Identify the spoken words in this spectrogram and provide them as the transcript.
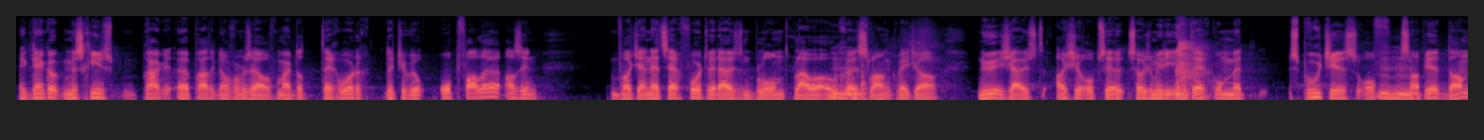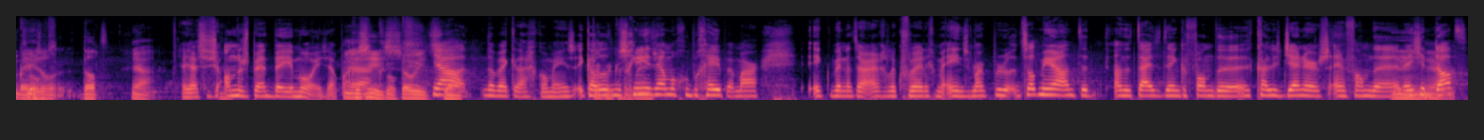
Ik denk ook, misschien praat, eh, praat ik dan voor mezelf, maar dat tegenwoordig dat je wil opvallen, als in wat jij net zegt, voor 2000 blond, blauwe ogen, Mhm. slank, weet je wel. Nu is juist als je op so- social media iemand tegenkomt met sproetjes of, Mhm. snap je, dan ben je dat, Ja, En juist als je anders bent, ben je mooi, zeg maar. Ja, precies, klopt. zoiets. Ja, Ja. daar ben ik het eigenlijk al mee eens. Ik had het misschien niet helemaal goed begrepen, maar ik ben het daar eigenlijk volledig mee eens. Maar ik bedoel, het zat meer aan de, aan de tijd te denken van de Kylie Jenners en van de, Mm, weet je, ja. dat,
